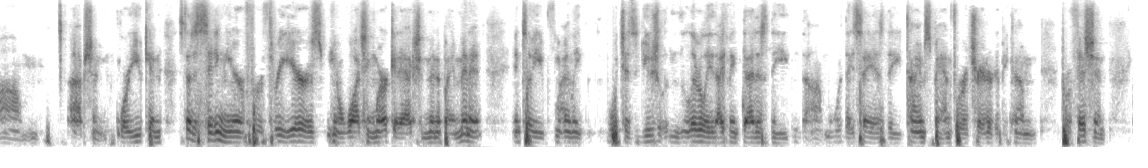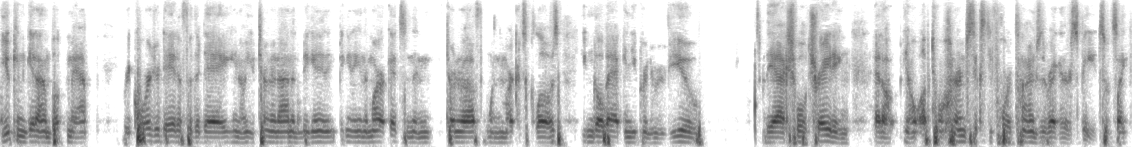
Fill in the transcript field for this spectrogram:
um, option, where you can instead of sitting here for three years, you know, watching market action minute by minute until you finally which is usually literally I think that is the um, what they say is the time span for a trader to become proficient. You can get on Bookmap, record your data for the day. You know, you turn it on at the beginning beginning of the markets, and then turn it off when the markets close. You can go back and you can review the actual trading at a, you know up to 164 times the regular speed. So it's like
